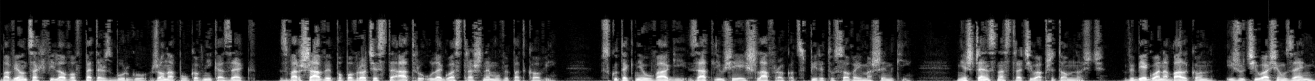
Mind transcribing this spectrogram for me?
bawiąca chwilowo w Petersburgu, żona pułkownika Zek z Warszawy po powrocie z teatru uległa strasznemu wypadkowi. Wskutek nieuwagi zatlił się jej szlafrok od spirytusowej maszynki. Nieszczęsna straciła przytomność. Wybiegła na balkon i rzuciła się zeń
